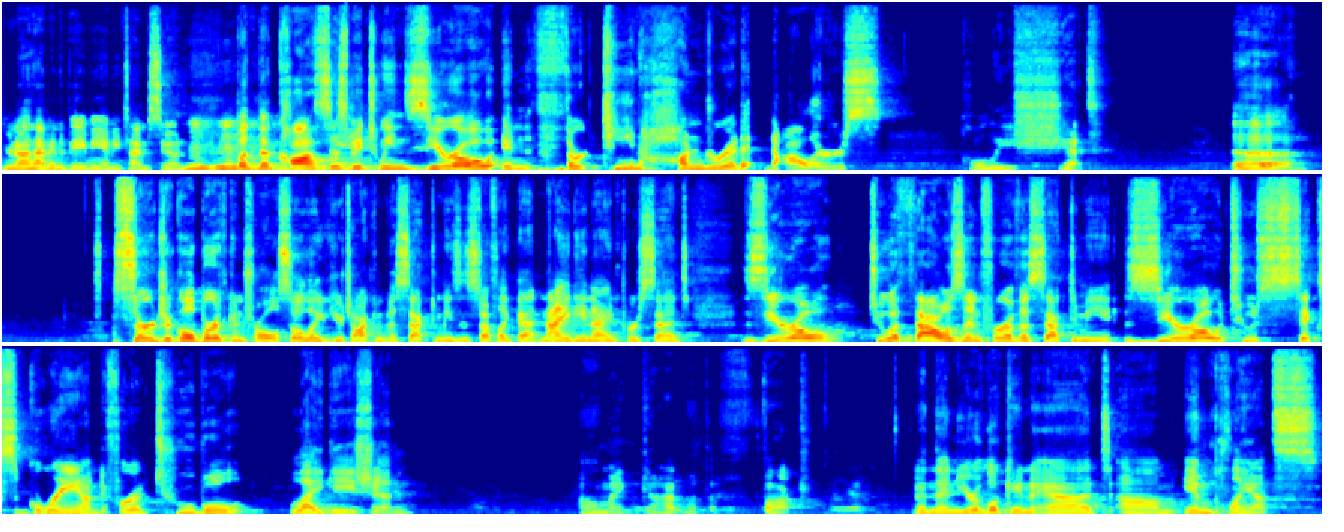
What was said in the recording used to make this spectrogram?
You're not having a baby anytime soon. But the cost is between zero and thirteen hundred dollars. Holy shit. Ugh. Surgical birth control. So, like you're talking vasectomies and stuff like that, 99%. Zero to a thousand for a vasectomy, zero to six grand for a tubal ligation. Oh my God, what the fuck? And then you're looking at um, implants.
